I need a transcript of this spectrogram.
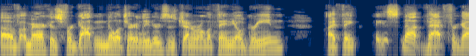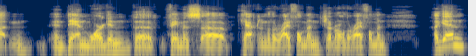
of America's forgotten military leaders is General Nathaniel Greene, I think he's not that forgotten. And Dan Morgan, the famous uh, captain of the riflemen, general of the riflemen, again,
